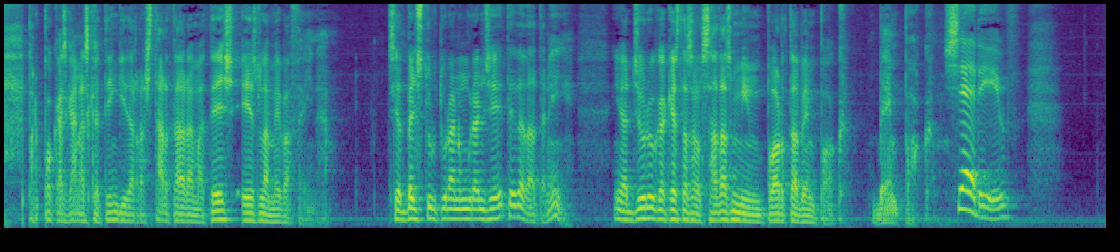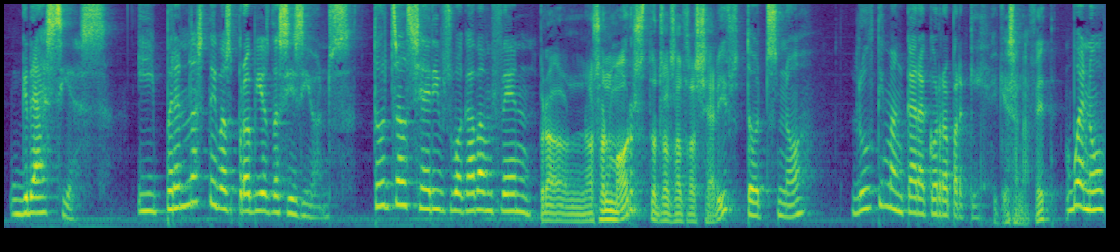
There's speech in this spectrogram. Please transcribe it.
Ah, Per poques ganes que tingui de restar-te ara mateix, és la meva feina. Si et veig torturant un granger, t'he de detenir. I et juro que aquestes alçades m'importa ben poc. Ben poc. Sheriff, gràcies. I pren les teves pròpies decisions. Tots els xèrifs ho acaben fent. Però no són morts, tots els altres xèrifs? Tots no. L'últim encara corre per aquí. I què se n'ha fet? Bueno,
